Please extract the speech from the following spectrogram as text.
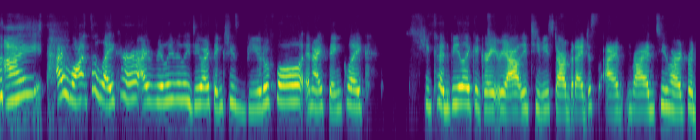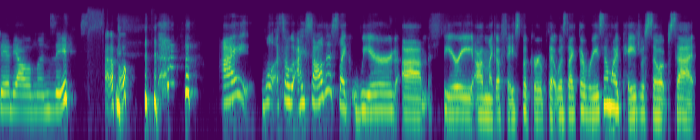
I I want to like her. I really, really do. I think she's beautiful and I think like she could be like a great reality TV star, but I just I ride too hard for Danielle and Lindsay. So I well, so I saw this like weird um theory on like a Facebook group that was like the reason why Paige was so upset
